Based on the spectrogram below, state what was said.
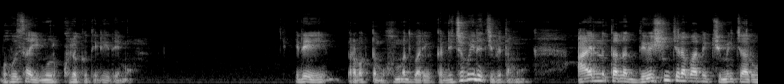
బహుశా ఈ మూర్ఖులకు తెలియదేమో. ఇది ప్రవక్త ముహమ్మద్ వారి యొక్క నిజమైన జీవితము. ఆయనను తన ద్వేషించిన వారిని క్షమించారు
